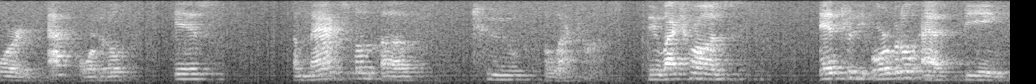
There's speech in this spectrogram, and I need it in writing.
or an f orbital, is maximum of two electrons. The electrons enter the orbital as being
